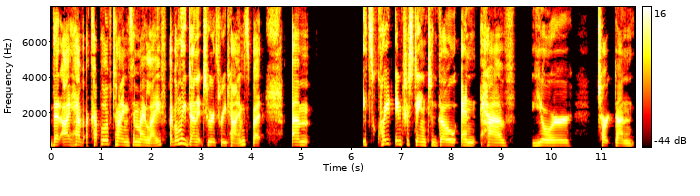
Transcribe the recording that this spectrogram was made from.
that I have a couple of times in my life. I've only done it two or three times, but um it's quite interesting to go and have your chart done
